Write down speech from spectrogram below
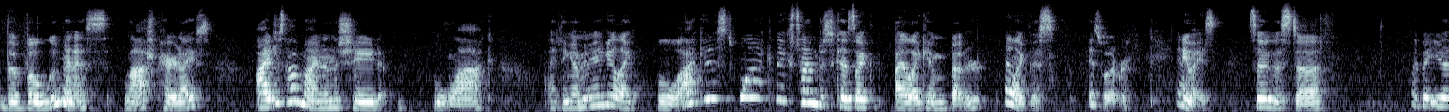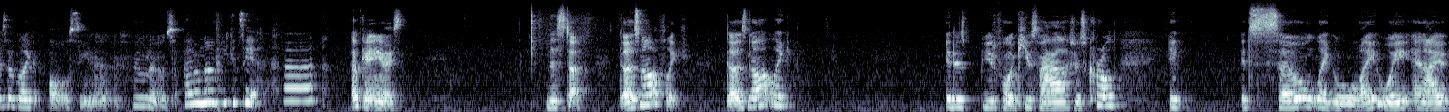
the Voluminous Lash Paradise. I just have mine in the shade black. I think I'm gonna get like blackest black next time just because like I like him better. I like this. It's whatever. Anyways, so this stuff. I bet you guys have like all seen it. Who knows? I don't know if you can see it. okay, anyways. This stuff does not flake. Does not like it is beautiful. It keeps my eyelashes curled. It it's so like lightweight and I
